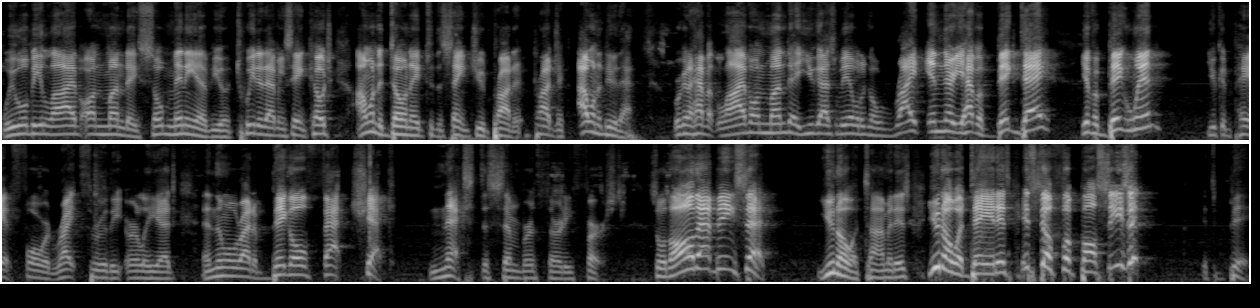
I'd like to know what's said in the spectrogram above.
We will be live on Monday. So many of you have tweeted at me saying, Coach, I want to donate to the St. Jude Project. I want to do that. We're going to have it live on Monday. You guys will be able to go right in there. You have a big day, you have a big win. You can pay it forward right through the early edge. And then we'll write a big old fat check next December 31st. So, with all that being said, you know what time it is. You know what day it is. It's still football season. It's big,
